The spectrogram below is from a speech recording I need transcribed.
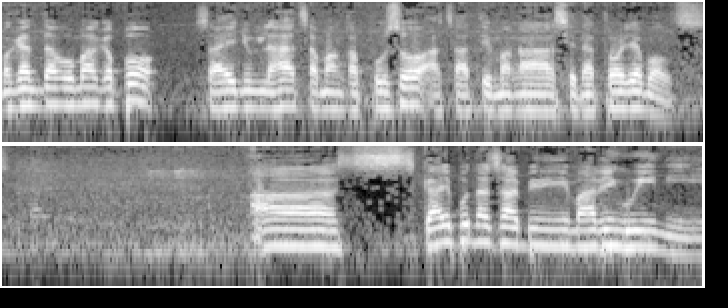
magandang umaga po sa inyong lahat sa mga kapuso at sa ating mga senatoriables. Ah, s- gaya po na sabi ni Maring Winnie,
